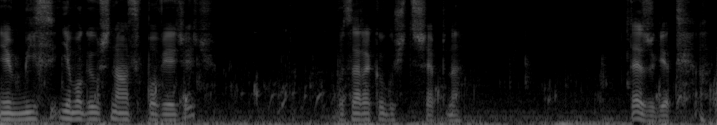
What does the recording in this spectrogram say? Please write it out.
Nie, misji, nie mogę już nazw powiedzieć? Bo zaraz kogoś trzepnę. Też GTA.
